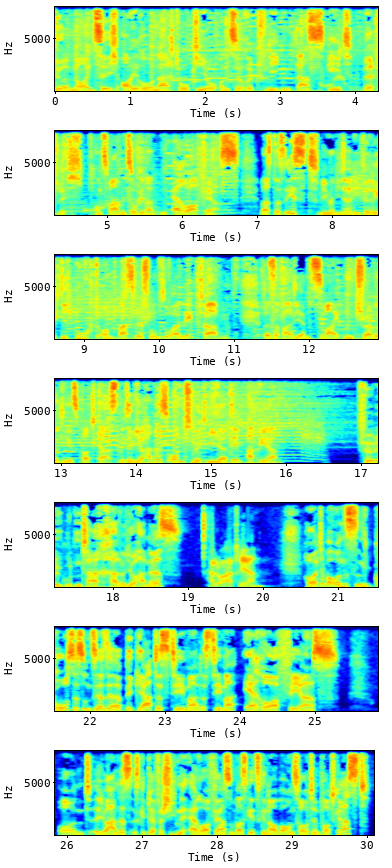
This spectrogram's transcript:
Für 90 Euro nach Tokio und zurückfliegen, das geht wirklich. Und zwar mit sogenannten Error Fares. Was das ist, wie man die Tarife richtig bucht und was wir schon so erlebt haben, das erfahrt ihr im zweiten Travel Deals Podcast mit dem Johannes und mit mir, dem Adrian. Schönen guten Tag, hallo Johannes. Hallo Adrian. Heute bei uns ein großes und sehr, sehr begehrtes Thema, das Thema Error Fares. Und äh, Johannes, es gibt ja verschiedene Error-Fares. Um was geht's genau bei uns heute im Podcast?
